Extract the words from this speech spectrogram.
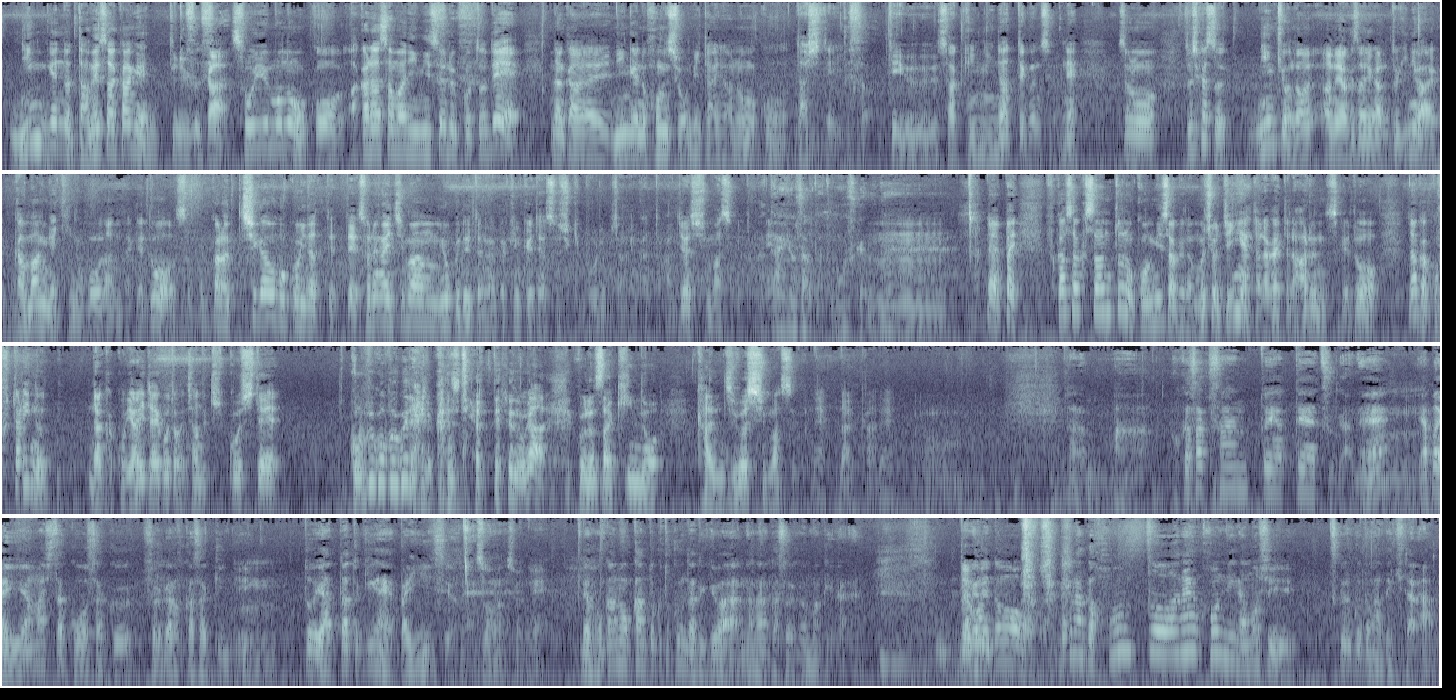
人間のダメさ加減っていうかそういうものをこうあからさまに見せることでなんか人間の本性みたいなのをこう出していくっていう作品になっていくんですよね。そのどっちかというと任侠のあのヤクザ映画の時には我慢劇の方なんだけどそこから違う方向になってってそれが一番よく出てるのが県警対組織暴力じゃないかって感じはしますけどね。代表作だと思うんですけどね。うん。やっぱり深作さんとのコンビ作ではもちろん仁義な戦いってのはあるんですけどなんかこう2人のなんかこうやりたいことがちゃんと拮抗して五分五分ぐらいの感じでやってるのがこの作品の感じはしますよね。なんかね、うん、だからまあ深作さんとやったやつがね、うん、やっぱり山下耕作それから深作金次とやった時がやっぱりいいんですよね、そうなんですよね。で他の監督と組んだ時はなかなかそれがうまくいかない、だけれど僕なんか本当はね本人がもし作ることができたら、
